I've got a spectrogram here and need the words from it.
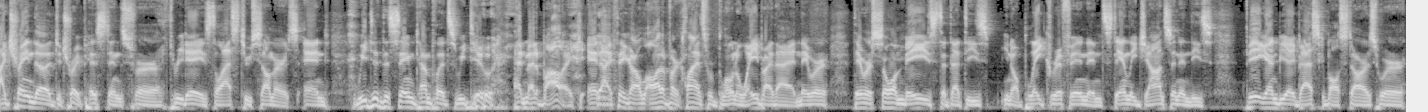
I trained the Detroit Pistons for three days the last two summers, and we did the same templates we do at Metabolic. And yeah. I think a lot of our clients were blown away by that, and they were they were so amazed that, that these you know Blake Griffin and Stanley Johnson and these big NBA basketball stars were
